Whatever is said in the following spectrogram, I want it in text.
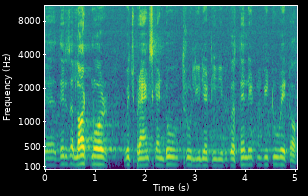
uh, there is a lot more which brands can do through linear TV because then it will be two-way talk.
